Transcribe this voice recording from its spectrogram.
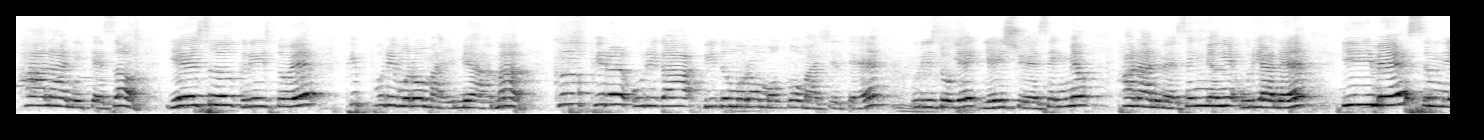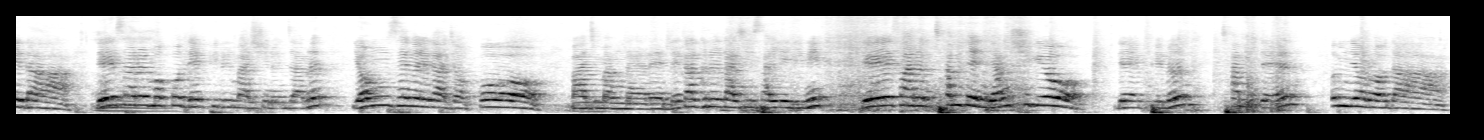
하나님께서 예수 그리스도의 피뿌림으로 말미암아 그 피를 우리가 믿음으로 먹고 마실 때 우리 속에 예수의 생명, 하나님의 생명이 우리 안에 임했습니다. 내 살을 먹고 내 피를 마시는 자는 영생을 가졌고 마지막 날에 내가 그를 다시 살리리니 내 살은 참된 양식이요 내 피는 참된 음료로다.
